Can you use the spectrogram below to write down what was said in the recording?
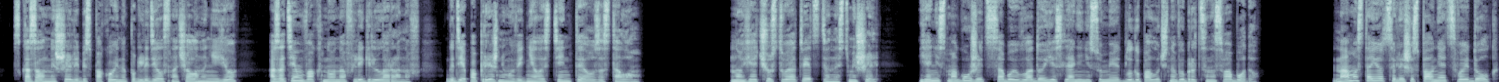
— сказал Мишель и беспокойно поглядел сначала на нее, а затем в окно на флигель Лоранов, где по-прежнему виднелась тень Тео за столом. «Но я чувствую ответственность, Мишель. Я не смогу жить с собой в ладу, если они не сумеют благополучно выбраться на свободу. Нам остается лишь исполнять свой долг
